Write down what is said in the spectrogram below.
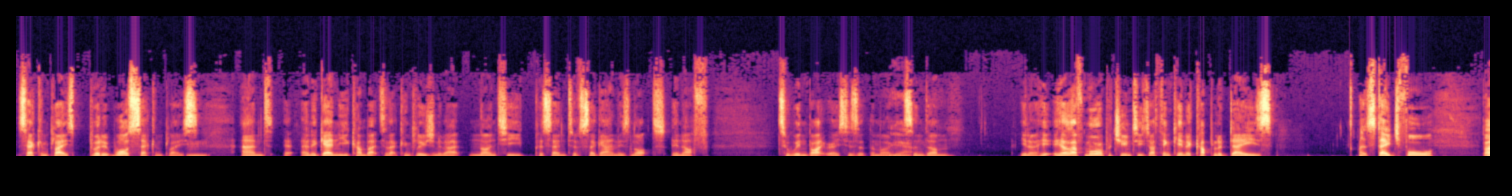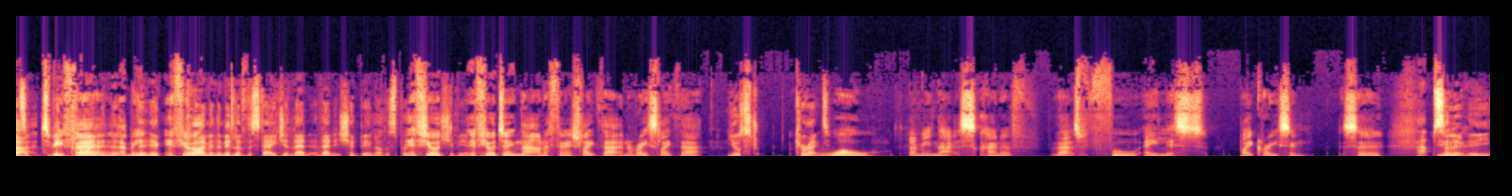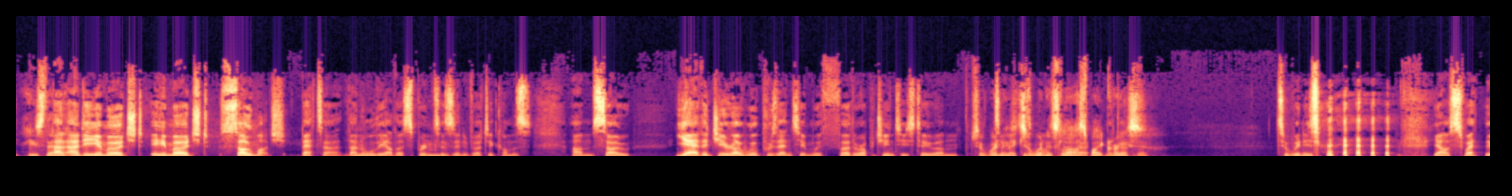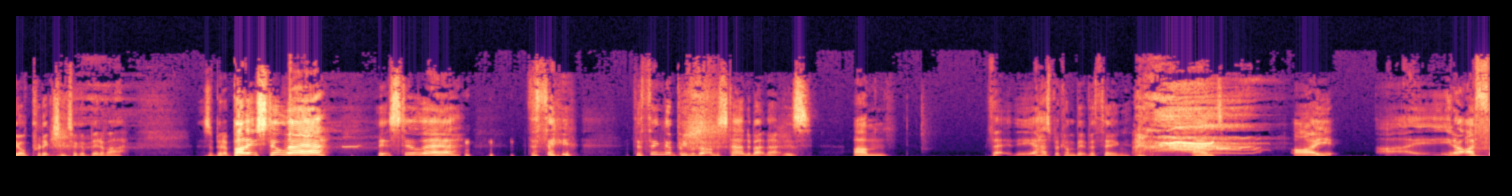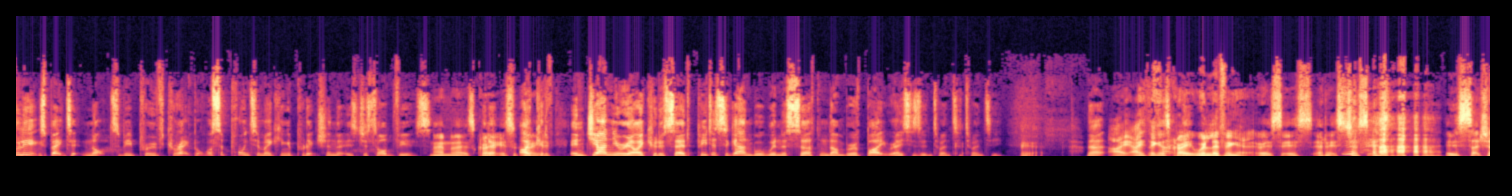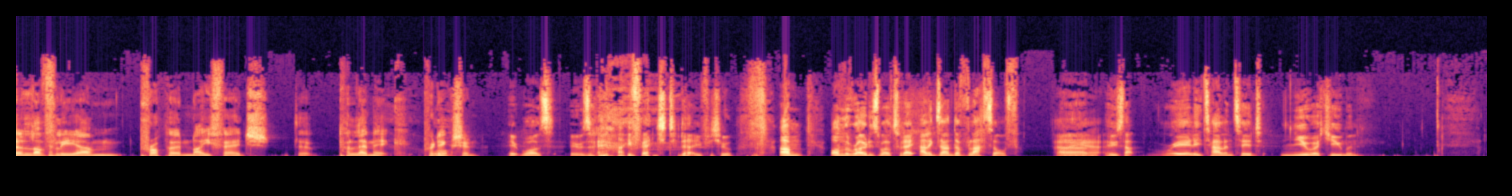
second place, but it was second place. Mm. And and again, you come back to that conclusion about ninety percent of Sagan is not enough to win bike races at the moment. Yeah. And um, you know, he, he'll have more opportunities. I think in a couple of days at stage four. But to be fair, in the, I mean, the- if you're- climb in the middle of the stage, and then then it should be another sprint. if you're be if you're doing that on a finish like that in a race like that, you're str- correct. whoa! I mean, that's kind of that's full A list bike racing. So Absolutely, he's there. and, and he emerged. He emerged so much better than Mm. all the other sprinters in inverted commas. Um, so, yeah, the Giro will present him with further opportunities to um, to win to his, to win his last bike race. To win his, yeah, I was sweat. The old prediction took a bit of a, there's a bit, of, but it's still there. It's still there. the thing, the thing that people don't understand about that is, um, that it has become a bit of a thing, and I, I, you know, I fully expect it not to be proved correct. But what's the point in making a prediction that is just obvious? No, no, no, it's You great. know, it's a I great. could have in January. I could have said Peter Sagan will win a certain number of bike races in 2020. Yeah. Now, I, I think it's great. that- We're living it. It's, it's and it's just it's, it's such a lovely um proper knife edge uh, polemic prediction. It was. It was a knife edge today for sure. Um, on the road as well today, Alexander Vlasov, Oh, um, yeah. who's that really talented newer human.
